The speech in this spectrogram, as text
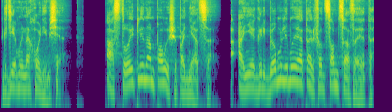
где мы находимся. А стоит ли нам повыше подняться? А не огребем ли мы от альфа-самца за это?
